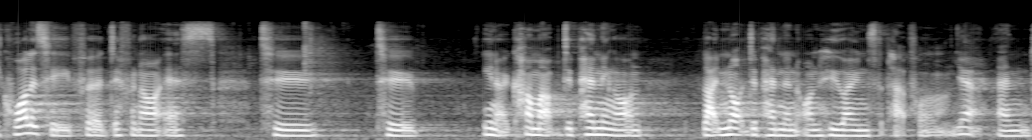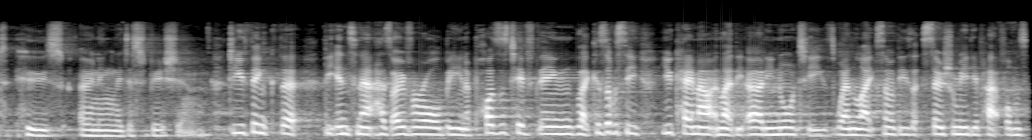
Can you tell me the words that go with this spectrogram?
equality for different artists to, to, you know, come up depending on, like not dependent on who owns the platform Yeah. and who's owning the distribution. Do you think that the internet has overall been a positive thing? Like, because obviously you came out in like the early noughties when like some of these like social media platforms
